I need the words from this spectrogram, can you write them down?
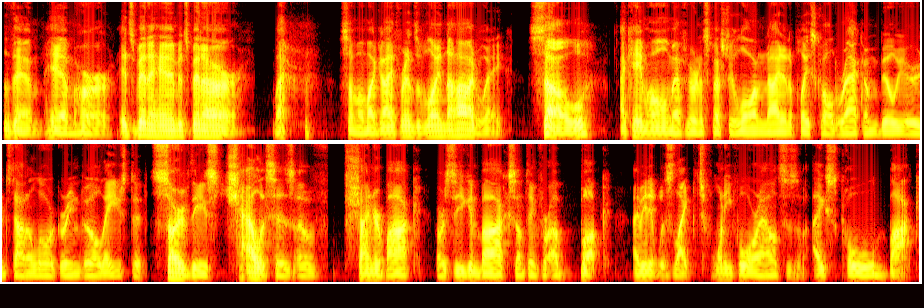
Them, him, her. It's been a him, it's been a her. Some of my guy friends have learned the hard way. So, I came home after an especially long night at a place called Rackham Billiards down in Lower Greenville. They used to serve these chalices of Shiner Bock or Ziegenbock, something for a buck. I mean, it was like 24 ounces of ice cold Bock,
